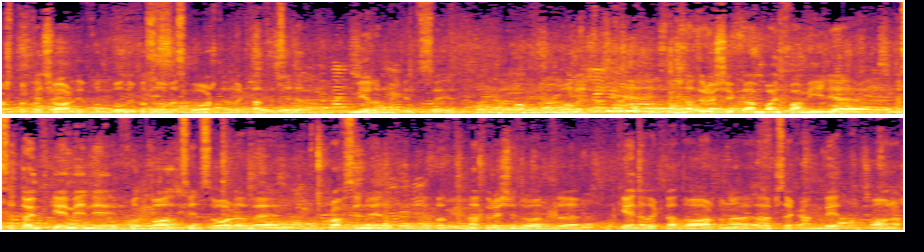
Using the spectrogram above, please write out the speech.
është për keqardhje futbolli i Kosovës po është edhe këta të cilët mirën me këtë futbollin. Natyrisht që ka mbajnë familje, nëse dojmë të kemi një futboll cilësor edhe profesional, natyrisht që duhet të kenë edhe këta të ardhuna, edhe pse kanë mbetë ana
